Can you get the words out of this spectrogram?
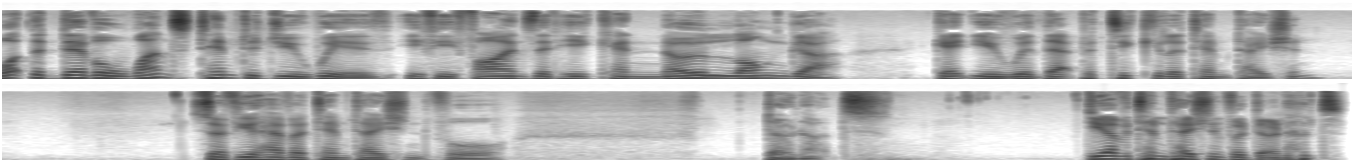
What the devil once tempted you with, if he finds that he can no longer get you with that particular temptation. So if you have a temptation for donuts, do you have a temptation for donuts?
